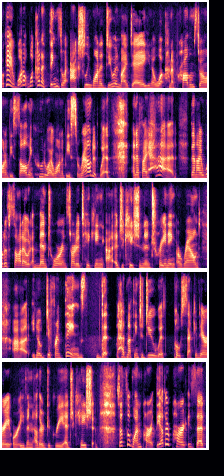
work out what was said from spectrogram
okay what what kind of things do i actually actually want to do in my day. You know, what kind of problems do I want to be solving? Who do I want to be surrounded with? And if I had, then I would have sought out a mentor and started taking uh, education and training around, uh, you know, different things that had nothing to do with post secondary or even other degree education. So that's the one part. The other part is that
